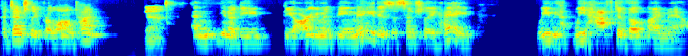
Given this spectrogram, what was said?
potentially for a long time. Yeah and you know the the argument being made is essentially hey we we have to vote by mail.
